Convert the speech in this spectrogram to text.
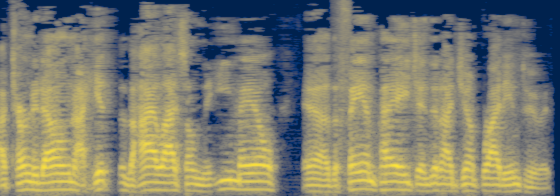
I turn it on. I hit the highlights on the email, uh, the fan page, and then I jump right into it.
